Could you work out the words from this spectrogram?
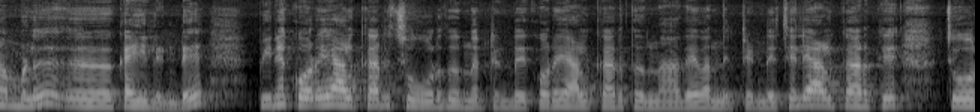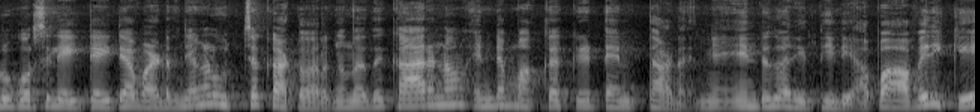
നമ്മൾ കയ്യിലുണ്ട്. പിന്നെ കുറേ ആൾക്കാർ ചോറ് തിന്നിട്ടുണ്ട്. കുറേ ആൾക്കാർ തിന്നാതെ വന്നിട്ടുണ്ട്. ചില ആൾക്കാർക്ക് ചോറ് കുറച്ച് ലേറ്റ് ആയിട്ടാണ് വേണ്ടത്. ഞങ്ങൾ ഉച്ചക്കാട്ടോ ഇറങ്ങുന്നത്. കാരണം എന്റെ മക്കൾക്ക് ടെൻത്താണ് എന്റെതും അനിയത്തിന്റെ. അപ്പോൾ അവർക്ക്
